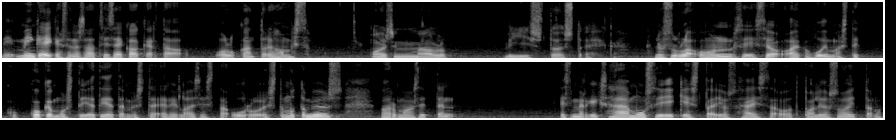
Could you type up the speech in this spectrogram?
Niin minkä ikäisenä sä oot siis eka kertaa ollut kanttorihommissa? Oisin mä ollut 15 ehkä. No sulla on siis jo aika huimasti ko- kokemusta ja tietämystä erilaisista uruista, mutta myös varmaan sitten esimerkiksi häämusiikista, jos häissä oot paljon soittanut.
